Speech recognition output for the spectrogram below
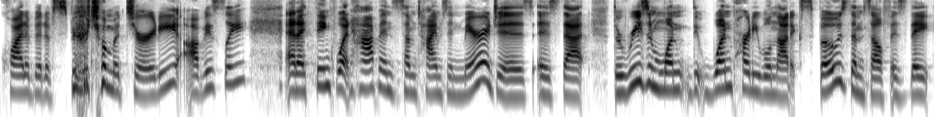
quite a bit of spiritual maturity obviously. And i think what happens sometimes in marriages is that the reason one one party will not expose themselves is they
